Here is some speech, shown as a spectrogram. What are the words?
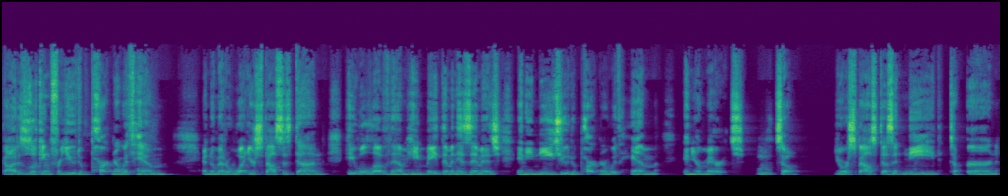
God is looking for you to partner with Him. And no matter what your spouse has done, He will love them. He made them in His image, and He needs you to partner with Him in your marriage. Hmm. So your spouse doesn't need to earn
